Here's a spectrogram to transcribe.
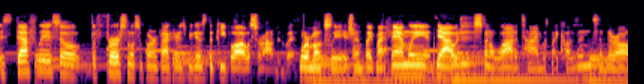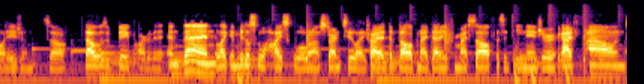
It's definitely so. The first most important factor is because the people I was surrounded with were mostly Asian. Like my family, yeah, I would just spend a lot of time with my cousins, and they're all Asian. So that was a big part of it. And then, like in middle school, high school, when I was starting to like try to develop an identity for myself as a teenager, I found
